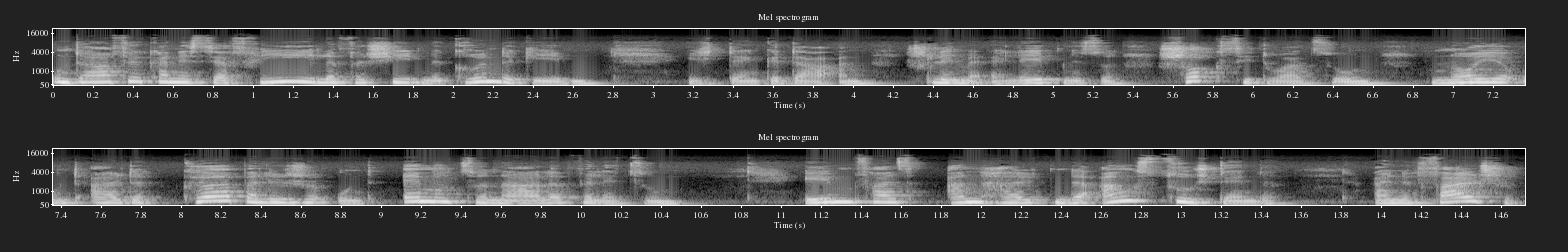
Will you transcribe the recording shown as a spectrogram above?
Und dafür kann es ja viele verschiedene Gründe geben. Ich denke da an schlimme Erlebnisse, Schocksituationen, neue und alte körperliche und emotionale Verletzungen. Ebenfalls anhaltende Angstzustände, eine falsche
